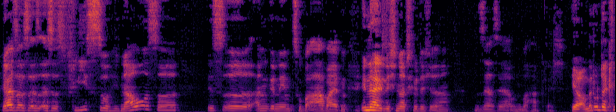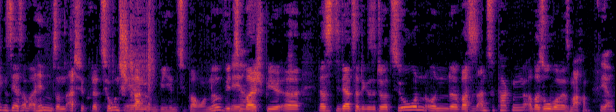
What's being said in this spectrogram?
Ja, also es, es, es, es fließt so hinaus, äh, ist äh, angenehm zu bearbeiten. Inhaltlich natürlich äh, sehr, sehr unbehaglich. Ja, und mitunter kriegen sie es aber hin, so einen Artikulationsstrang Ja. irgendwie hinzubauen, ne? Wie zum Ja. Beispiel, äh, das ist die derzeitige Situation und äh, was ist anzupacken, aber so wollen wir es machen. Ja.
